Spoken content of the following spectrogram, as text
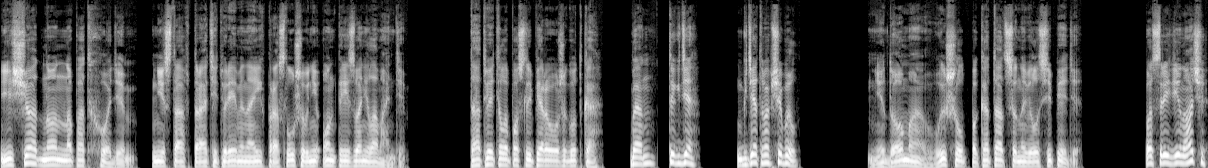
еще одно на подходе. Не став тратить время на их прослушивание, он перезвонил Аманде. Та ответила после первого же гудка. «Бен, ты где? Где ты вообще был?» «Не дома. Вышел покататься на велосипеде». «Посреди ночи?»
